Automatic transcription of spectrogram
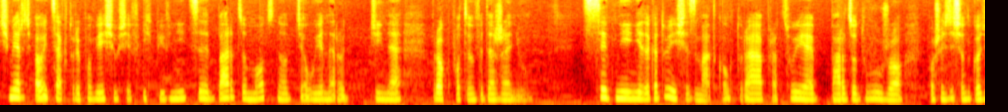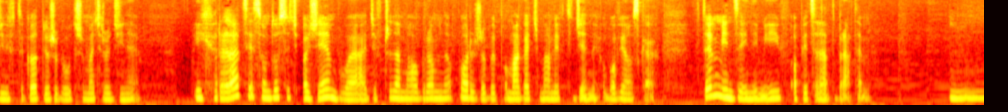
Śmierć ojca, który powiesił się w ich piwnicy, bardzo mocno oddziałuje na rodzinę rok po tym wydarzeniu. Sydney nie dogaduje się z matką, która pracuje bardzo dużo, po 60 godzin w tygodniu, żeby utrzymać rodzinę. Ich relacje są dosyć oziębłe, a dziewczyna ma ogromne opory, żeby pomagać mamie w codziennych obowiązkach, w tym m.in. w opiece nad bratem. Mm,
